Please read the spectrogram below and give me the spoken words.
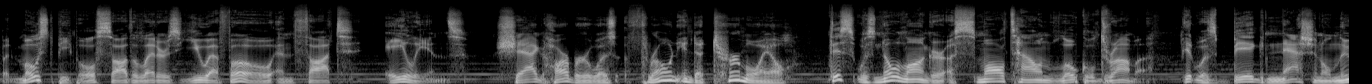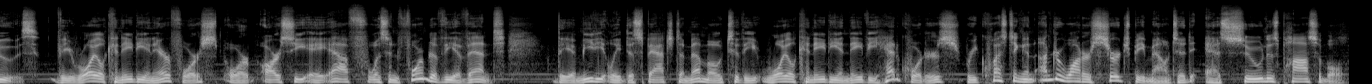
But most people saw the letters UFO and thought aliens. Shag Harbour was thrown into turmoil. This was no longer a small town local drama. It was big national news. The Royal Canadian Air Force, or RCAF, was informed of the event. They immediately dispatched a memo to the Royal Canadian Navy headquarters requesting an underwater search be mounted as soon as possible.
